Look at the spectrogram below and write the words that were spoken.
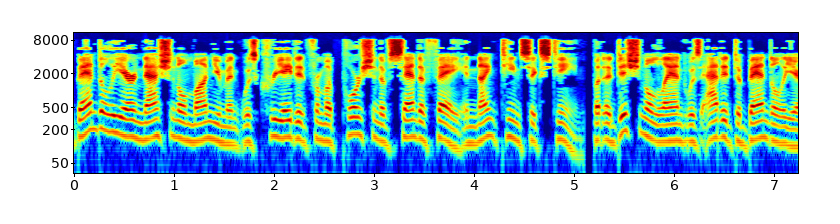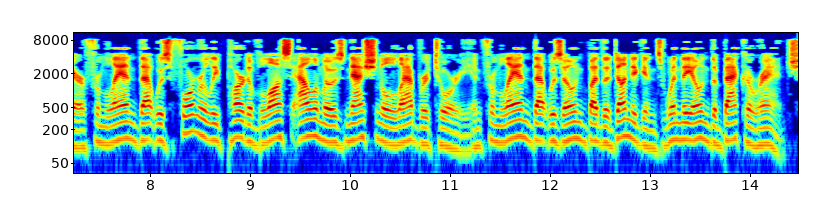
Bandelier National Monument was created from a portion of Santa Fe in 1916, but additional land was added to Bandelier from land that was formerly part of Los Alamos National Laboratory and from land that was owned by the Dunigans when they owned the Baca Ranch.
